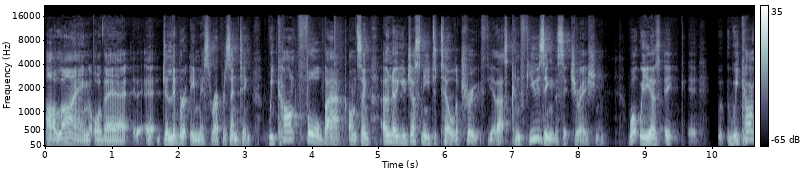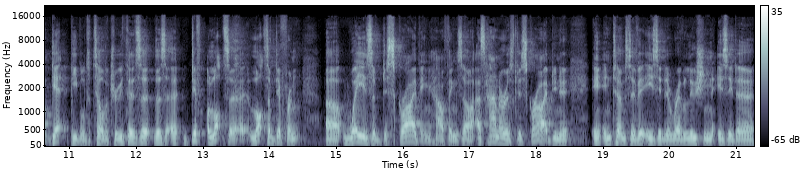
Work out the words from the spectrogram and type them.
are lying or they're uh, deliberately misrepresenting, we can't fall back on saying, "Oh no, you just need to tell the truth." Yeah, that's confusing the situation. What we are, it, we can't get people to tell the truth. There's a, there's a diff, lots of, lots of different uh, ways of describing how things are, as Hannah has described. You know, in, in terms of is it a revolution? Is it a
